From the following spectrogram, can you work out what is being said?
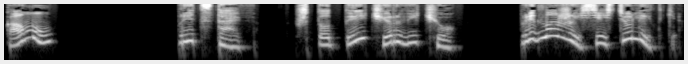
Кому? Представь, что ты червячок. Предложи сесть улитке.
